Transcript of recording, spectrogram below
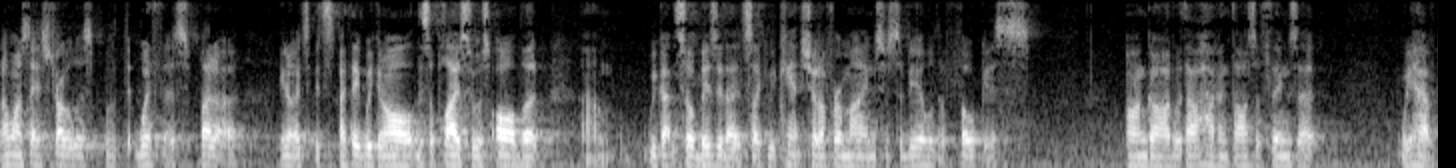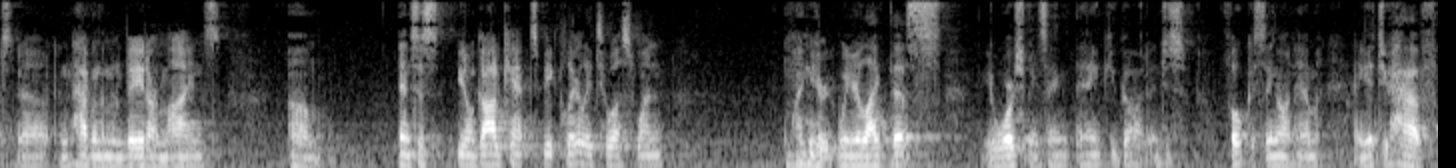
I don't want to say I struggle this with, with this, but uh, you know, it's, it's. I think we can all. This applies to us all, but um, we got so busy that it's like we can't shut off our minds just to be able to focus on God without having thoughts of things that we have uh, and having them invade our minds. Um, and it's just you know, God can't speak clearly to us when when you're when you're like this. You're worshiping, saying, "Thank you, God," and just focusing on Him, and yet you have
